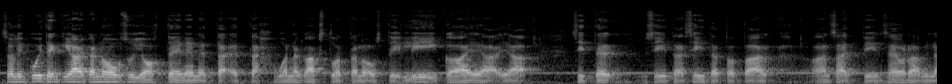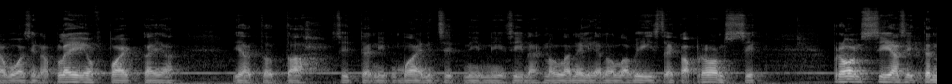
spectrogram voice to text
se oli kuitenkin aika nousujohteinen, että, että vuonna 2000 noustiin liikaa ja, ja sitten siitä, siitä tota, ansaittiin seuraavina vuosina playoff-paikka ja, ja tota, sitten niin kuin mainitsit, niin, niin siinä 0405 eka bronssi, bronssi ja sitten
